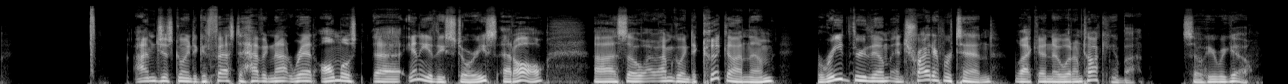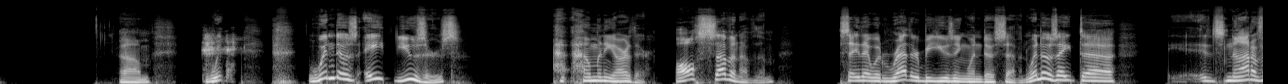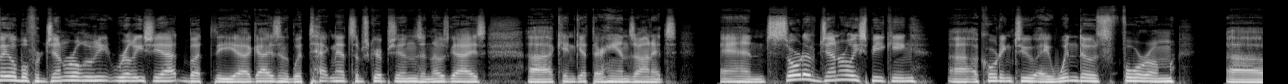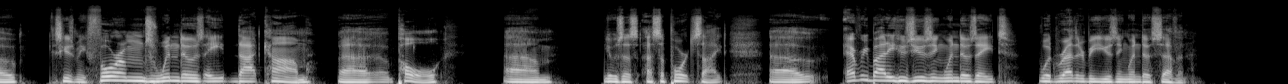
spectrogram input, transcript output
I'm just going to confess to having not read almost uh, any of these stories at all. Uh, so I'm going to click on them, read through them, and try to pretend like I know what I'm talking about. So here we go. Um, Win- Windows 8 users, h- how many are there? All seven of them say they would rather be using Windows 7. Windows 8, uh, it's not available for general re- release yet, but the uh, guys with TechNet subscriptions and those guys uh, can get their hands on it. And sort of generally speaking, uh, according to a Windows forum, uh, excuse me, forumswindows8.com uh, poll, um, it was a, a support site. Uh, everybody who's using Windows 8 would rather be using Windows 7.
